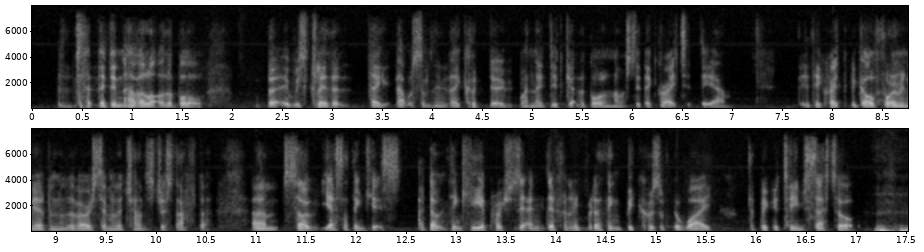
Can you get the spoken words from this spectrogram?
they didn't have a lot of the ball but it was clear that they that was something that they could do when they did get the ball, and obviously they created the um, they created the goal for him, and he had another very similar chance just after. Um, so yes, I think it's. I don't think he approaches it any differently, but I think because of the way the bigger team set up, mm-hmm.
